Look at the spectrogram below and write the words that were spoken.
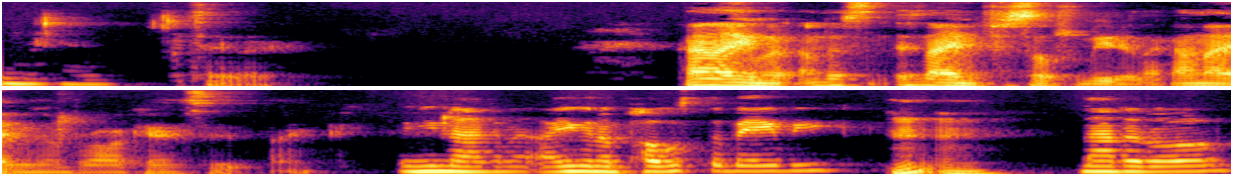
Okay. I'll tell you later. I'm not even. I'm just. It's not even for social media. Like I'm not even gonna broadcast it. Like, Are you not gonna are you gonna post the baby? mm-mm, Not at all?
